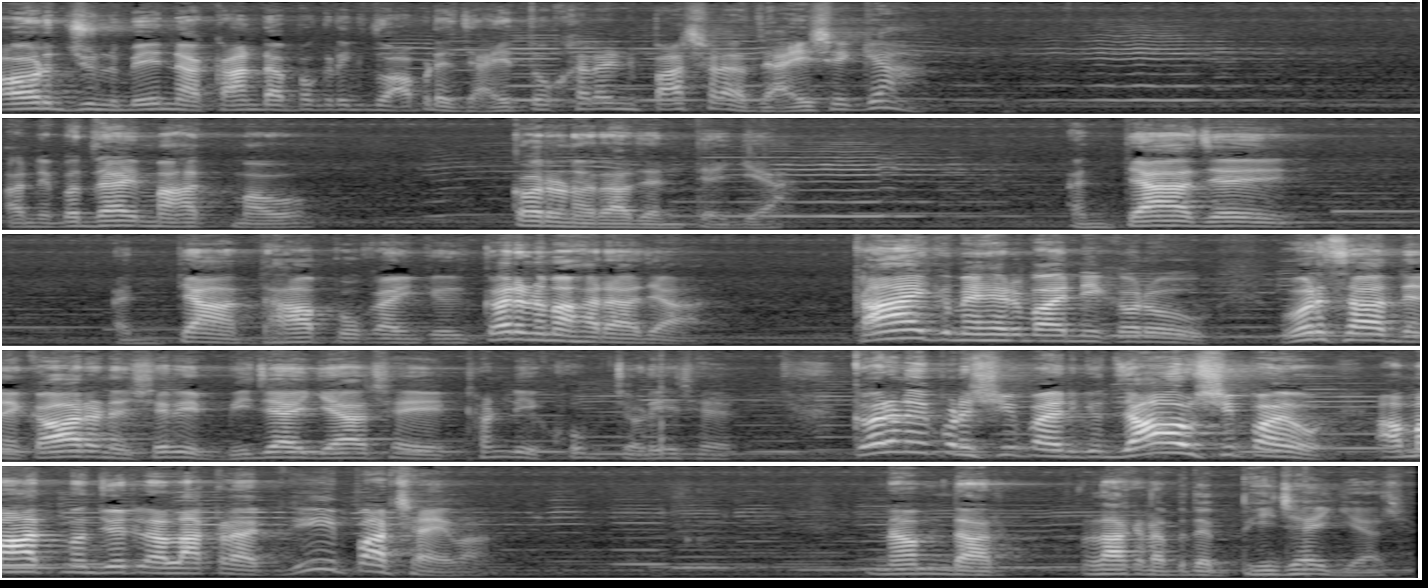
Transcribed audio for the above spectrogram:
અર્જુન બે ના કાંડા પકડી કીધું, આપણે જાય તો ખરા ને પાછળ જાય છે ક્યાં? અને બધાય મહાત્માઓ કર્ણ રાજાને ત્યાં ગયા. અને ત્યાં જઈ, અને ત્યાં ધા પોકાઈ કહ્યું, કર્ણ મહારાજા, કાંઈક મહેરબાની કરો. વરસાદને કારણે શરીર ભીજાઈ ગયા છે, ઠંડી ખૂબ ચડી છે. કર્ણે પણ સિપાઈ ગયો જાઓ સિપાયો આ મહાત્મા જેટલા લાકડા એ પાછા આવ્યા. નામદાર લાકડા બધા ભીજાઈ ગયા છે.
